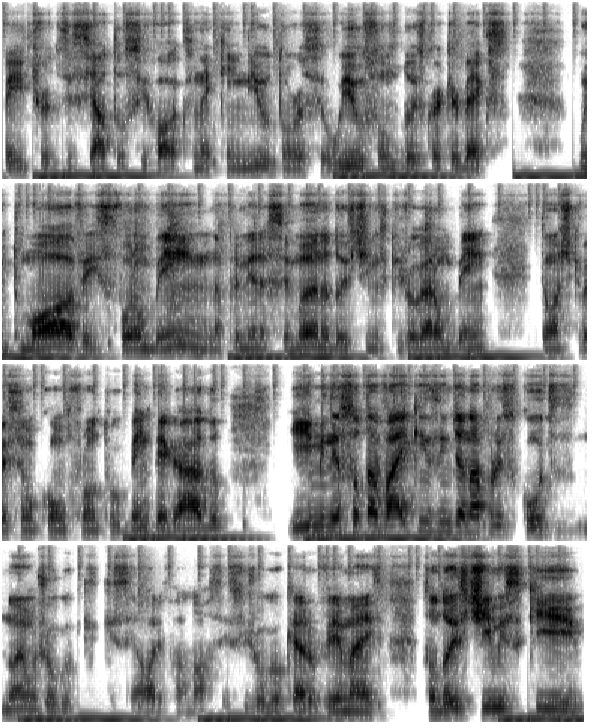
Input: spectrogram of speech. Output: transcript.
Patriots e Seattle Seahawks, né? Ken Newton, Russell Wilson, dois quarterbacks muito móveis, foram bem na primeira semana, dois times que jogaram bem, então acho que vai ser um confronto bem pegado. E Minnesota Vikings e Indianapolis Colts não é um jogo que, que, você olha e fala, nossa, esse jogo eu quero ver, mas são dois times que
